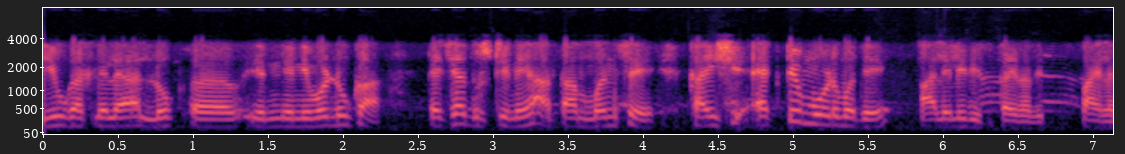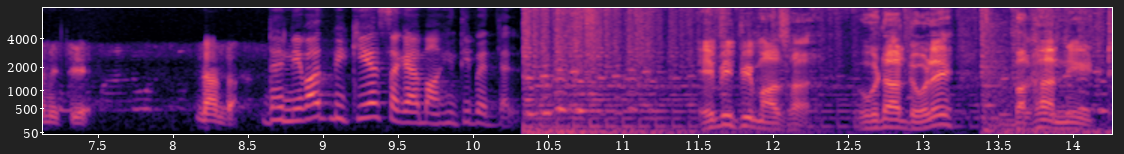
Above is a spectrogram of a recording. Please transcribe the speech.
येऊ घातलेल्या लोक निवडणुका त्याच्या दृष्टीने आता मनसे काहीशी ऍक्टिव्ह मोडमध्ये आलेली दिसत आहे पाहायला मिळते नांदा. धन्यवाद मिकी या सगळ्या माहितीबद्दल. एबीपी माझा. उघडा डोळे बघा नीट.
